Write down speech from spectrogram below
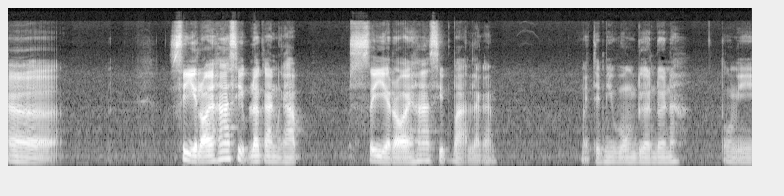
เอ่อ 450แล้วกันครับ450บาทแล้วกัน มันจะมีวงเดือนด้วยนะ ตรงนี้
